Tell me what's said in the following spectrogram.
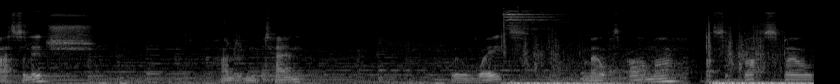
vassalage. 110. We'll wait. Melt armor. That's a buff spell.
